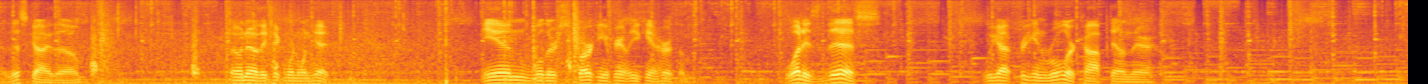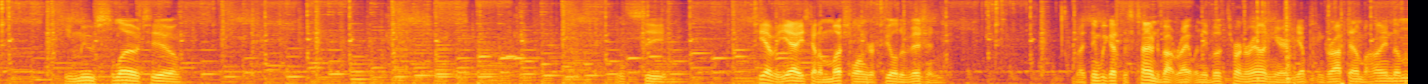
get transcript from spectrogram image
Now, this guy though. Oh no, they take more than one hit. And, well they're sparking, apparently you can't hurt them. What is this? We got freaking roller cop down there. He moves slow, too. Let's see. Yeah, but yeah, he's got a much longer field of vision. I think we got this timed about right when they both turn around here. Yep, we can drop down behind them.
